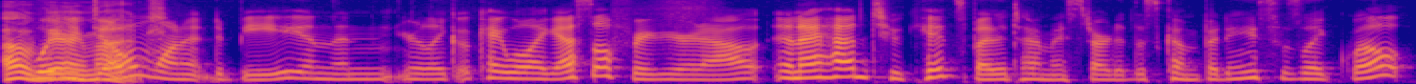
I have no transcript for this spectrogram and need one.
Oh, what you don't want it to be. And then you're like, okay, well, I guess I'll figure it out. And I had two kids by the time I started this company. So it's like, well,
